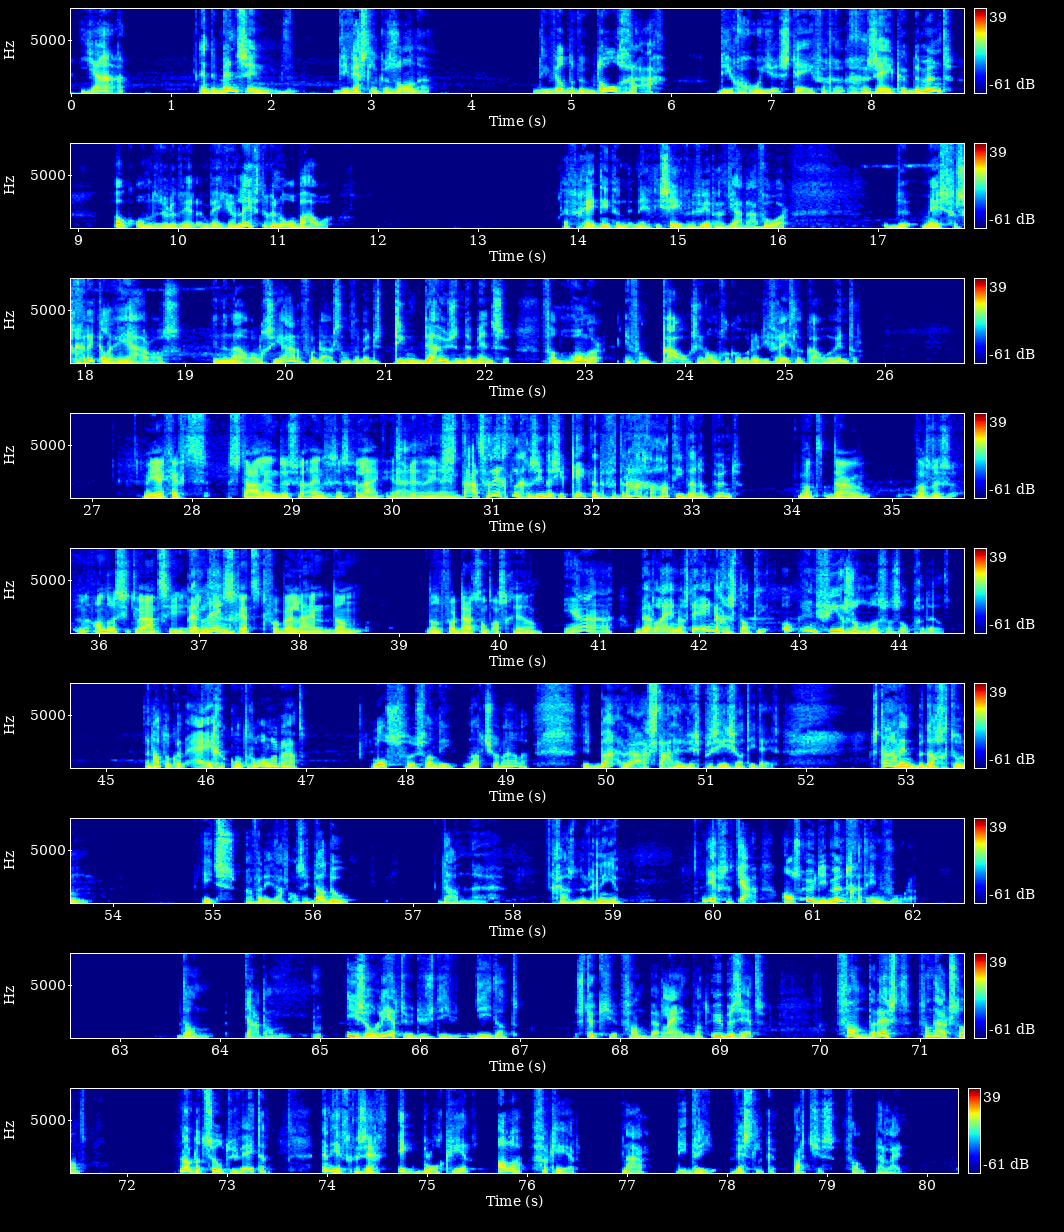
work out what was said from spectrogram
Ja, en de mensen in die westelijke zone, die wilden natuurlijk dolgraag die goede, stevige, gezekerde munt. Ook om natuurlijk weer een beetje hun leven te kunnen opbouwen. En vergeet niet in 1947, het jaar daarvoor, de meest verschrikkelijke jaar was in de naoorlogse jaren voor Duitsland. Waarbij dus tienduizenden mensen van honger en van kou zijn omgekomen door die vreselijk koude winter. Maar jij geeft Stalin dus wel enigszins gelijk in ja, zijn redenering. Staatsrechtelijk gezien, als je keek naar de verdragen, had hij wel een punt. Want daar was dus een andere situatie Berlijn. geschetst voor Berlijn dan, dan voor Duitsland als geheel. Ja, Berlijn was de enige stad die ook in vier zones was opgedeeld. En had ook een eigen controleraad. Los dus van die nationale. Dus ja, Stalin wist precies wat hij deed. Stalin bedacht toen iets waarvan hij dacht: als ik dat doe, dan eh, gaan ze door de knieën. Die heeft gezegd: ja, als u die munt gaat invoeren, dan, ja, dan isoleert u dus die, die dat stukje van Berlijn wat u bezet van de rest van Duitsland. Nou, dat zult u weten. En die heeft gezegd: ik blokkeer alle verkeer naar die drie westelijke partjes van Berlijn.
